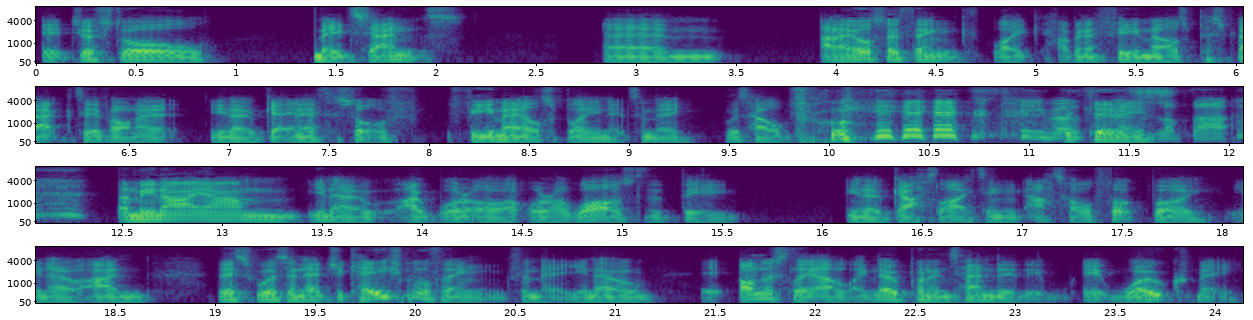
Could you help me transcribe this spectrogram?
it just all made sense. Um, and I also think like having a female's perspective on it, you know, getting her to sort of female explain it to me was helpful. Female Because- love that. I mean, I am, you know, I or or, or I was the, the, you know, gaslighting asshole fuckboy, you know, and this was an educational thing for me, you know. It, honestly, I, like no pun intended, it it woke me,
